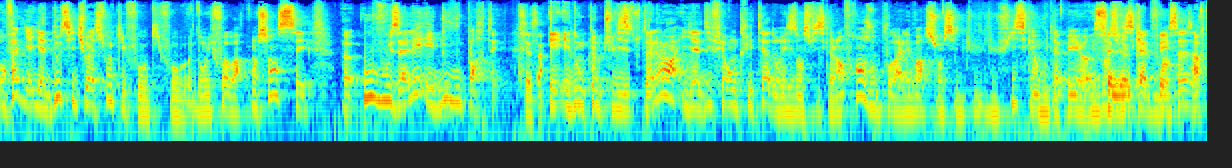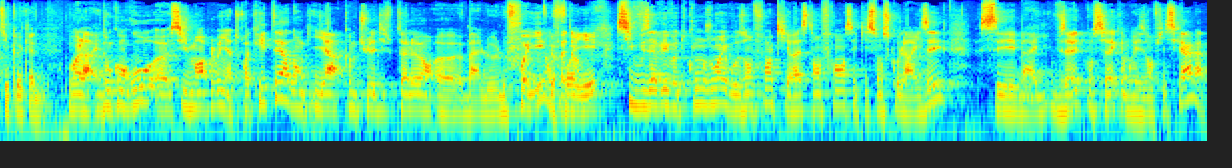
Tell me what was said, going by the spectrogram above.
en fait, il y, a- il y a deux situations qu'il faut, qu'il faut, dont il faut avoir conscience, c'est euh, où vous allez et d'où vous partez. C'est ça. Et, et donc, comme tu le disais tout à l'heure, il y a différents critères de résidence fiscale en France. Vous pourrez aller voir sur le site du, du fisc, hein, vous tapez euh, résidence le fiscale 4B, française. article 4B. Voilà, et donc en gros, euh, si je me rappelle bien, il y a trois critères. Donc il y a, comme tu l'as dit tout à l'heure, euh, bah, le, le foyer en Le fait. foyer. hein. Si vous avez votre conjoint et vos enfants qui restent en France et qui sont scolarisés, c'est, bah, vous allez être considéré comme résident fiscal.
